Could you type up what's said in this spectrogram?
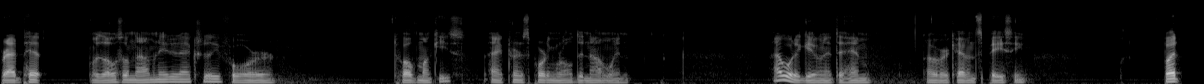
Brad Pitt was also nominated actually for 12 Monkeys. Actor in a supporting role did not win. I would have given it to him over Kevin Spacey. But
